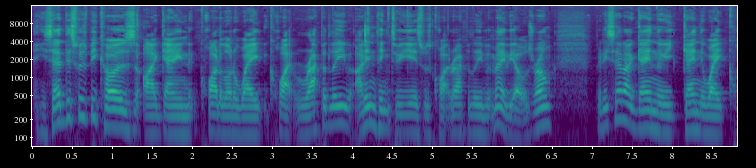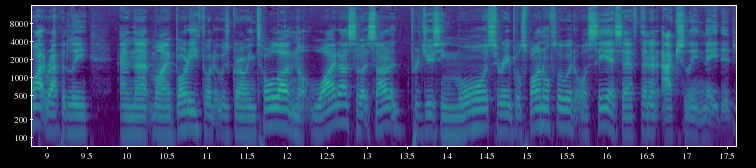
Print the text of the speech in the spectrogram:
He said this was because I gained quite a lot of weight quite rapidly. I didn't think two years was quite rapidly, but maybe I was wrong. But he said I gained the gained the weight quite rapidly and that my body thought it was growing taller, not wider, so it started producing more cerebral spinal fluid or CSF than it actually needed.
